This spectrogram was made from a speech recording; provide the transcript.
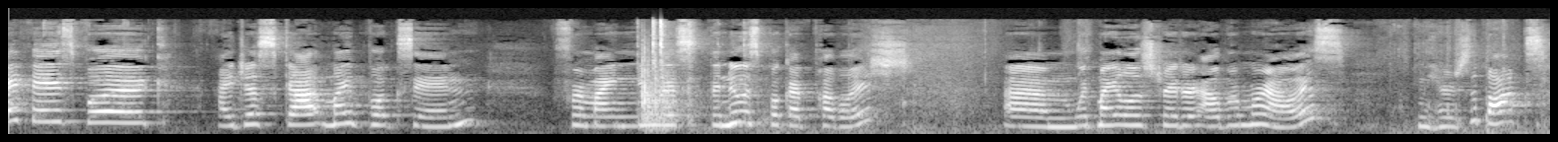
Hi Facebook! I just got my books in for my newest, the newest book I've published um, with my illustrator Albert Morales. And here's the box.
